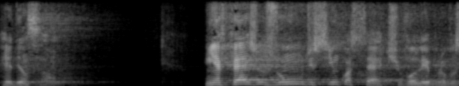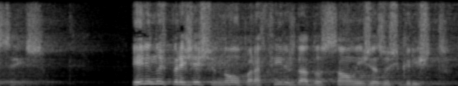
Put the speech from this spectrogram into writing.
redenção. Em Efésios 1, de 5 a 7, vou ler para vocês. Ele nos predestinou para filhos da adoção em Jesus Cristo,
